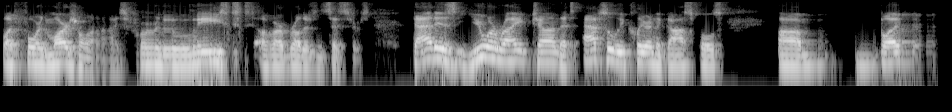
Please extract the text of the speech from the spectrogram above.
but for the marginalized, for the least of our brothers and sisters. That is, you are right, John. That's absolutely clear in the Gospels. Um, but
